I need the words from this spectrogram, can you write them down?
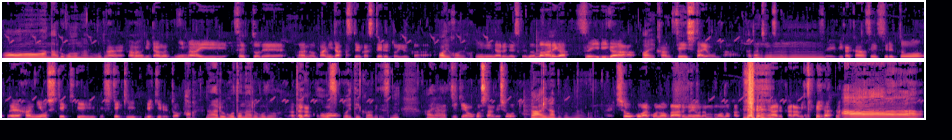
ああ、なるほど、なるほど。はい。ババ抜きってあの2枚セットで、あの場に出すというか、捨てるというか、はいはいはい。になるんですけど、まあ、あれが推理が完成したような形ですかね。推理が完成すると、えー、犯人を指摘、指摘できると。あ、なるほど、なるほど。あなたがこの、覚えていくわけですね。はい、はい、事件を起こしたんでしょうと。はい、なるほど、なるほど。証拠はこのバールのようなものが あるから、みたいな。ああ。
